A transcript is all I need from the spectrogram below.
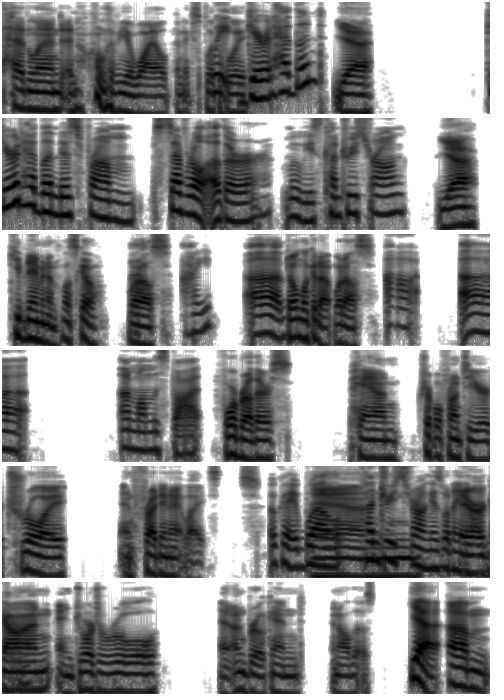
Hedlund and Olivia Wilde inexplicably. Wait, Garrett Hedlund? yeah, Garrett Hedlund is from several other movies. Country Strong. yeah. Keep naming him. Let's go. What Uh, else? I uh Don't look it up. What else? uh, uh I'm on the spot. Four Brothers, Pan, Triple Frontier, Troy, and Friday Night Lights. Okay, well, Country Strong is what I know. Eragon and Georgia Rule and Unbroken and all those. Yeah. Um.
